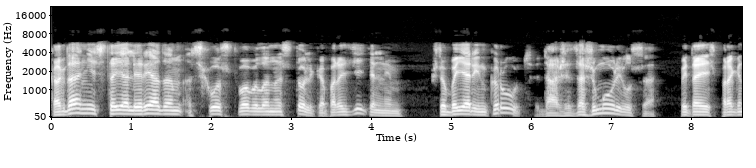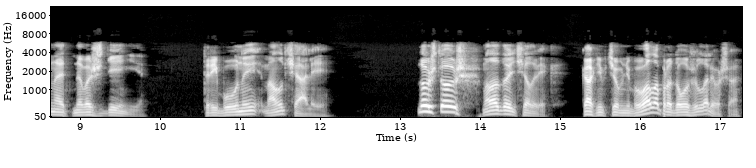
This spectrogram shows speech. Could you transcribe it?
Когда они стояли рядом, сходство было настолько поразительным, что боярин Крут даже зажмурился, пытаясь прогнать наваждение. Трибуны молчали. — Ну что ж, молодой человек, как ни в чем не бывало, продолжил Алеша.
